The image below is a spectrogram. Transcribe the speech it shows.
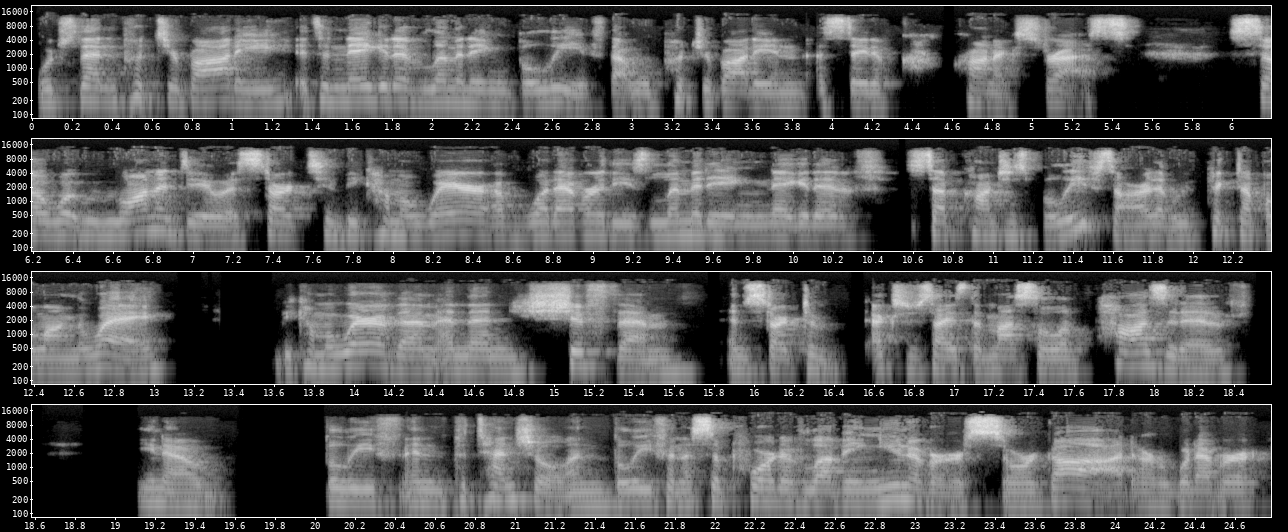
which then puts your body, it's a negative limiting belief that will put your body in a state of chronic stress. So, what we want to do is start to become aware of whatever these limiting negative subconscious beliefs are that we've picked up along the way, become aware of them, and then shift them and start to exercise the muscle of positive, you know, belief in potential and belief in a supportive, loving universe or God or whatever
